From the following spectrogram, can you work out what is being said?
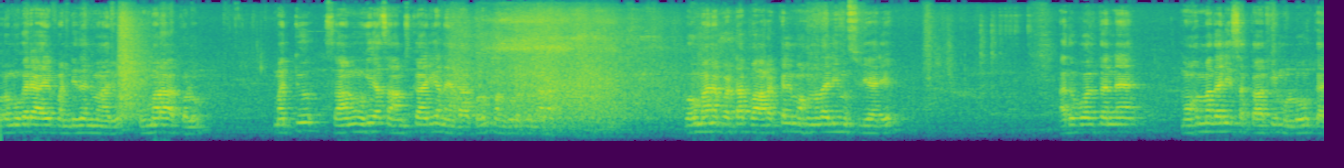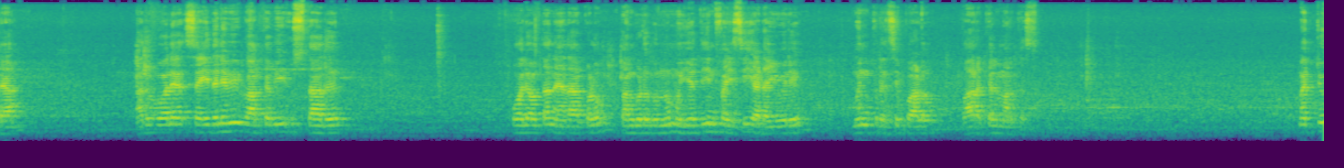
പ്രമുഖരായ പണ്ഡിതന്മാരും ഉമറാക്കളും മറ്റു സാമൂഹിക സാംസ്കാരിക നേതാക്കളും പങ്കെടുക്കുന്നതാണ്. ബഹുമാനപ്പെട്ട പാറക്കൽ മുഹമ്മദ് അലി മുസ്ലിയാർ അതുപോലെ തന്നെ മുഹമ്മദ് അലി സക്കാഫി മുള്ളൂർക്കര അതുപോലെ സൈദലവി വാക്കവി ഉസ്താദ് പോലത്തെ നേതാക്കളും പങ്കെടുക്കുന്നു. മുയ്യദ്ദീൻ ഫൈസി എടയൂര് മുൻ പ്രിൻസിപ്പാളും പാറക്കൽ മർക്കസ്. മറ്റു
